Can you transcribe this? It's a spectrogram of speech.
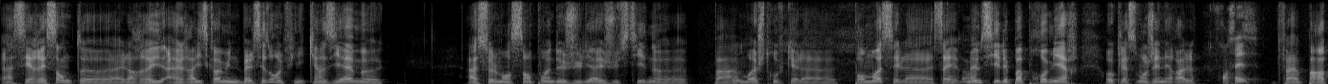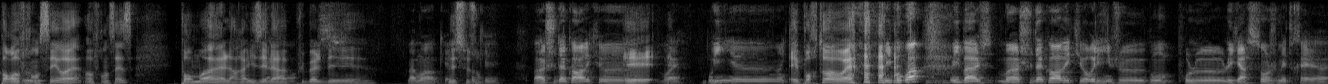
assez récente, elle, réalise quand même une belle saison. Elle finit 15e, à seulement 100 points de Julia et Justine. Bah, mm. Moi, je trouve qu'elle a... Pour moi, c'est la... même si elle n'est pas première au classement général. Française? Par rapport aux mm. Français, ouais, aux Françaises. Pour moi, elle a réalisé la plus belle des, bah moi, ok. Bah, je suis d'accord avec. Euh, et... Ouais. Oui. Euh, et pour toi, ouais. oui, pour moi. Oui, bah moi, je suis d'accord avec Aurélie. Je, bon, pour le, les garçons, je mettrais euh,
